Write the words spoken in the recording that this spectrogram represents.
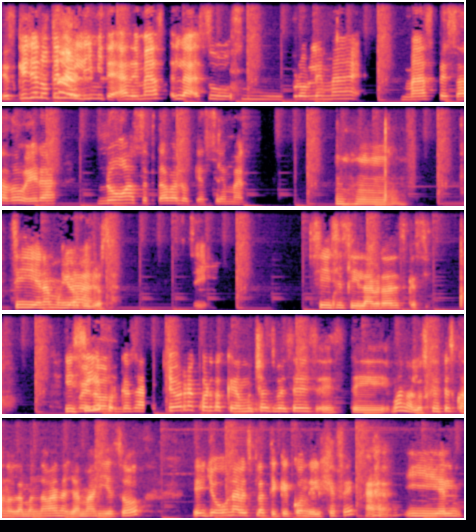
Es que ella no tenía límite. Además, su, problema más pesado era no aceptaba lo que hacía mal. Sí, era muy orgullosa. Sí. Sí, sí, sí, la verdad es que sí. Y sí, porque, o sea, yo recuerdo que muchas veces, este, bueno, los jefes cuando la mandaban a llamar y eso, eh, yo una vez platiqué con el jefe y él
